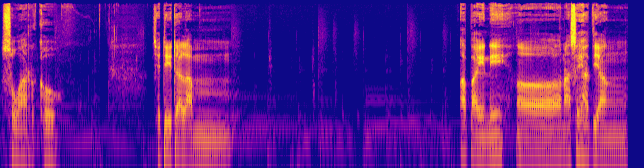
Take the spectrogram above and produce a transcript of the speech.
suwargo jadi dalam apa ini e, nasihat yang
